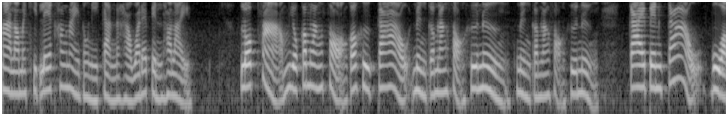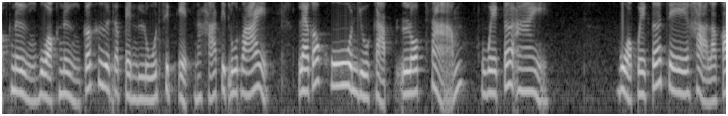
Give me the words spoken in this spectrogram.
มาเรามาคิดเลขข้างในตรงนี้กันนะคะ ว่าได้เป็นเท่าไหร่ ลบ 3 ยกกำลังสองก็คือ 9 1กำลังสองคือ 1 1กำลังสองคือ 1 กลายเป็น 9 บวก 1 บวก 1 ก็คือจะเป็นรูท11 นะคะ ติดรูทไว้ แล้วก็คูณอยู่กับลบ3เวกเตอร์ i บวกเวกเตอร์ j ค่ะ แล้วก็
